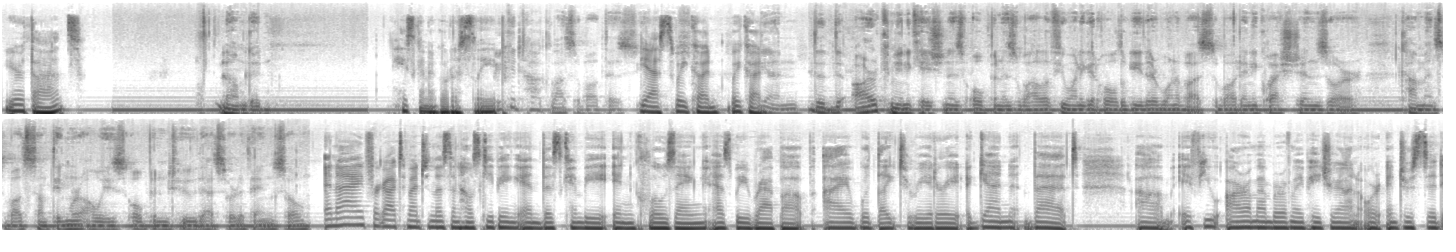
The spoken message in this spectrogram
your thoughts. No i'm good he's going to go to sleep. We could talk lots about this. Yes, know, we so could. We could. Again, the, the, our communication is open as well. If you want to get hold of either one of us about any questions or comments about something, we're always open to that sort of thing. So, and I forgot to mention this in housekeeping, and this can be in closing as we wrap up. I would like to reiterate again that um, if you are a member of my Patreon or interested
